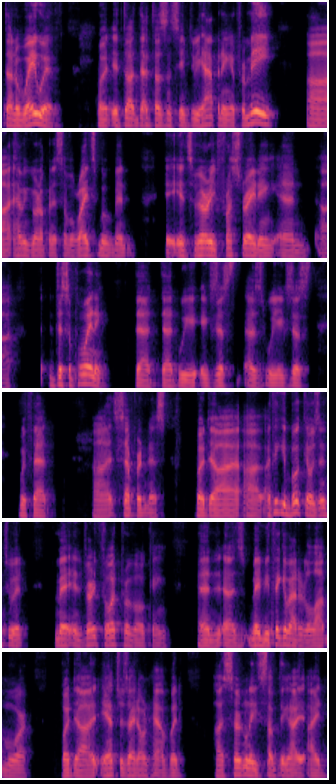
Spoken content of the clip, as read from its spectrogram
done away with, but it that doesn't seem to be happening. And for me, uh, having grown up in a civil rights movement, it's very frustrating and uh, disappointing that that we exist as we exist with that uh, separateness. But uh, uh, I think your book goes into it, and very thought provoking, and has made me think about it a lot more. But answers I don't have, but uh, certainly something I, I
